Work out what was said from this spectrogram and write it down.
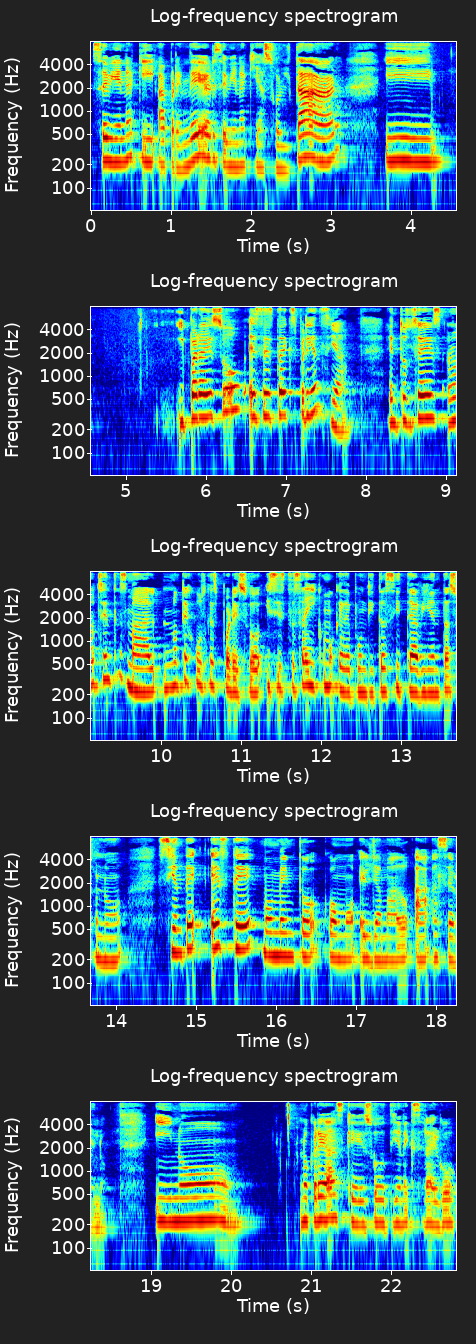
Se viene aquí a aprender, se viene aquí a soltar. Y, y para eso es esta experiencia. Entonces, no te sientas mal, no te juzgues por eso y si estás ahí como que de puntitas si te avientas o no, siente este momento como el llamado a hacerlo. Y no no creas que eso tiene que ser algo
